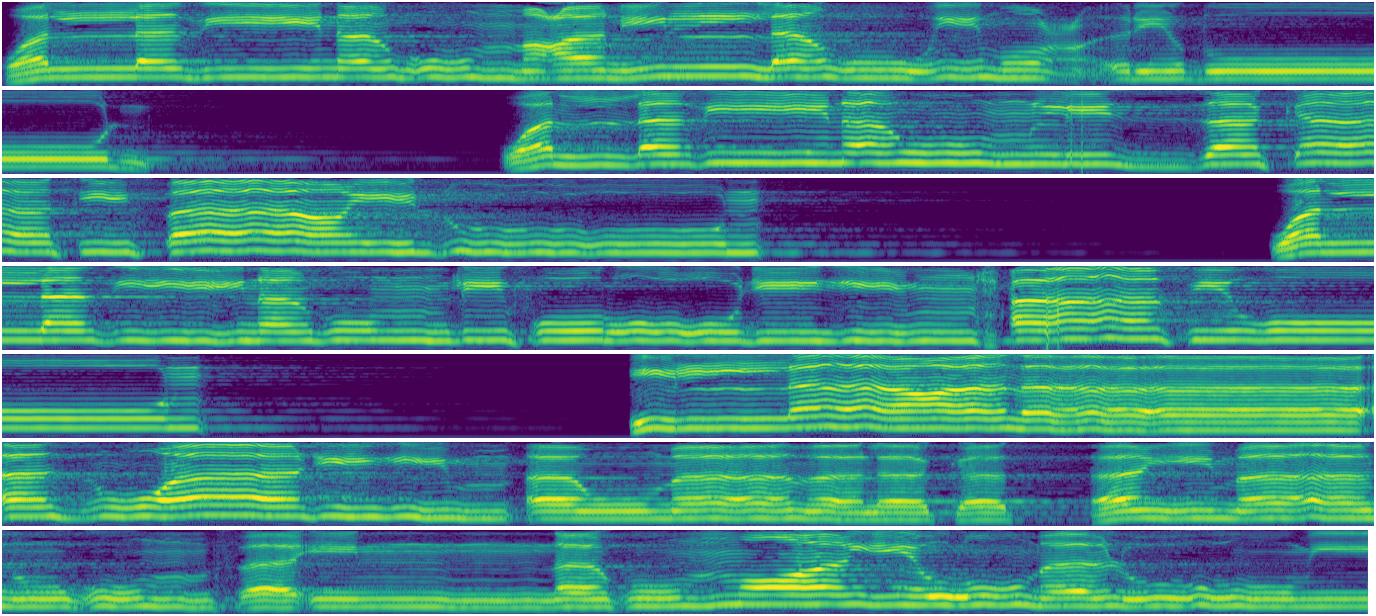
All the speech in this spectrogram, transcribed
والذين هم عن اللغو معرضون والذين هم للزكاة فاعلون والذين هم لفروجهم حافظون إلا على أزواجهم أو ما ملكت أيمانهم فإنهم غير ملومين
